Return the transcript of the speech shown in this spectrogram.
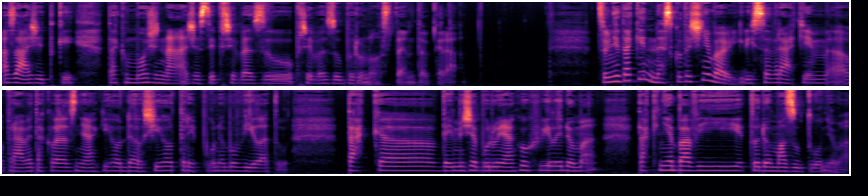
a zážitky. Tak možná, že si přivezu, přivezu brunost tentokrát. Co mě taky neskutečně baví, když se vrátím eh, právě takhle z nějakého delšího tripu nebo výletu, tak eh, vím, že budu nějakou chvíli doma, tak mě baví to doma zútulňovat.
